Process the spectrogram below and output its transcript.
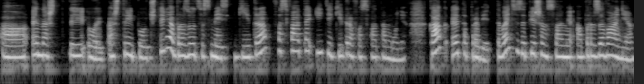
а, NH3, ой, H3PO4 образуется смесь гидрофосфата и дигидрофосфата аммония. Как это проверить? Давайте запишем с вами образование.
